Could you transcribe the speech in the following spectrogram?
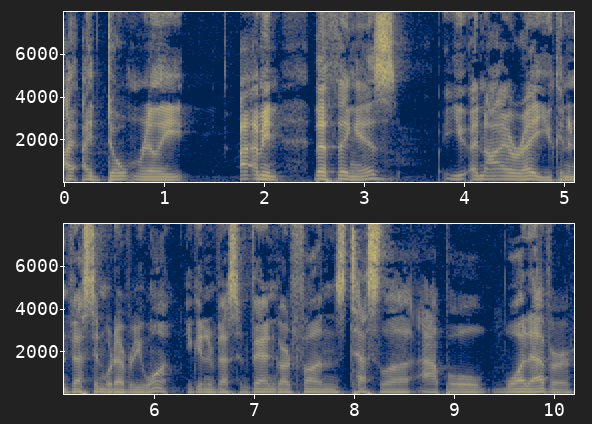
I I don't really. I, I mean, the thing is, you an IRA you can invest in whatever you want. You can invest in Vanguard funds, Tesla, Apple, whatever,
